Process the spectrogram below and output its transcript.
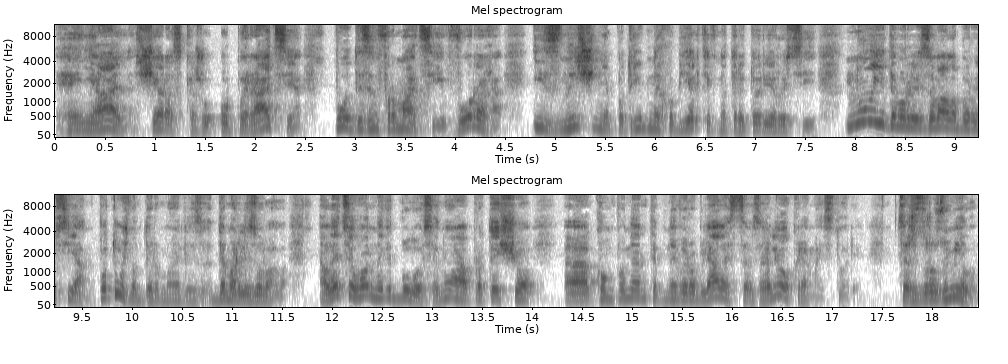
геніальна, ще раз кажу, операція по дезінформації ворога і знищення потрібних об'єктів на території Росії. Ну і деморалізувала би росіян, потужно б демораліз- деморалізувала. Але цього не відбулося. Ну а про те, що е, компоненти б не вироблялись, це взагалі окрема історія. Це ж зрозуміло.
